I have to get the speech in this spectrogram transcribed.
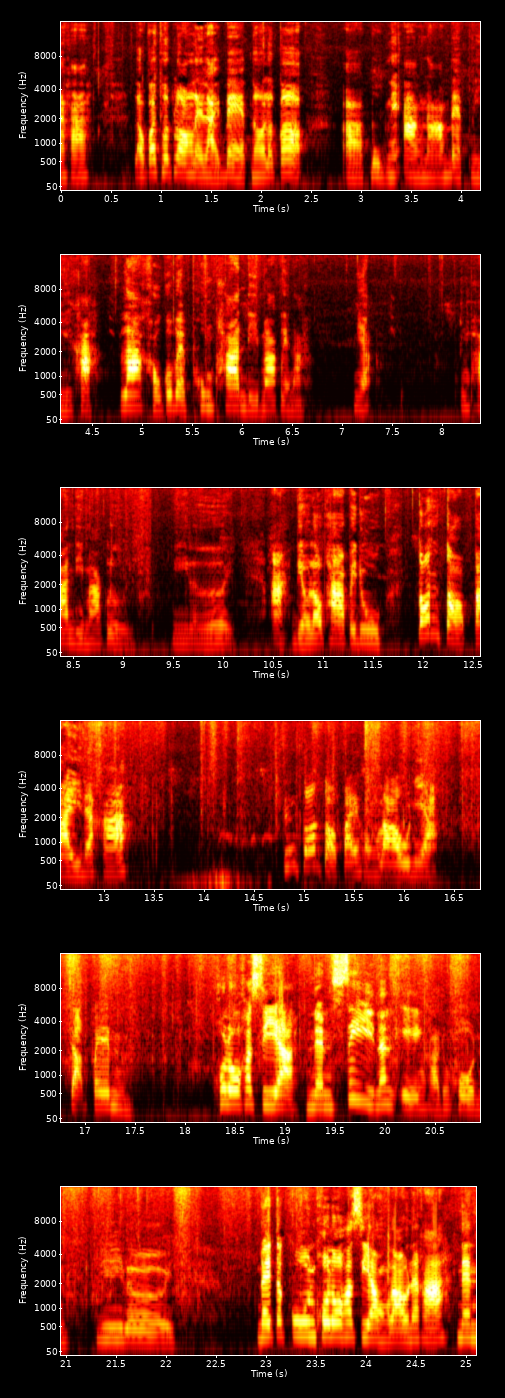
นะคะเราก็ทดลองหลาย ๆ แบบเนาะแล้วก็ปลูกในอ่างน้ำแบบนี้ค่ะรากเขาก็แบบพุ่งพ่านดีมากเลยนะเนี่ยพุ่งพ่านดีมากเลยนี่เลยอะเดี๋ยวเราพาไปดู ต้นต่อไปนะคะ ซึ่งต้นต่อไปของเราเนี่ยจะเป็นโคโลคาเซียแนนซี่นั่นเองค่ะทุกคนนี่เลย ในตระกูลโคโลคาเซียของเรานะคะแนน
